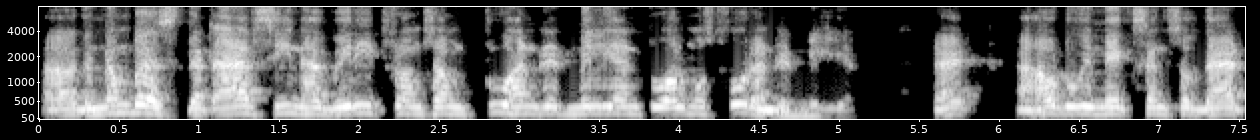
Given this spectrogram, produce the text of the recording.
Uh, the numbers that I have seen have varied from some 200 million to almost 400 million, right? how do we make sense of that?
